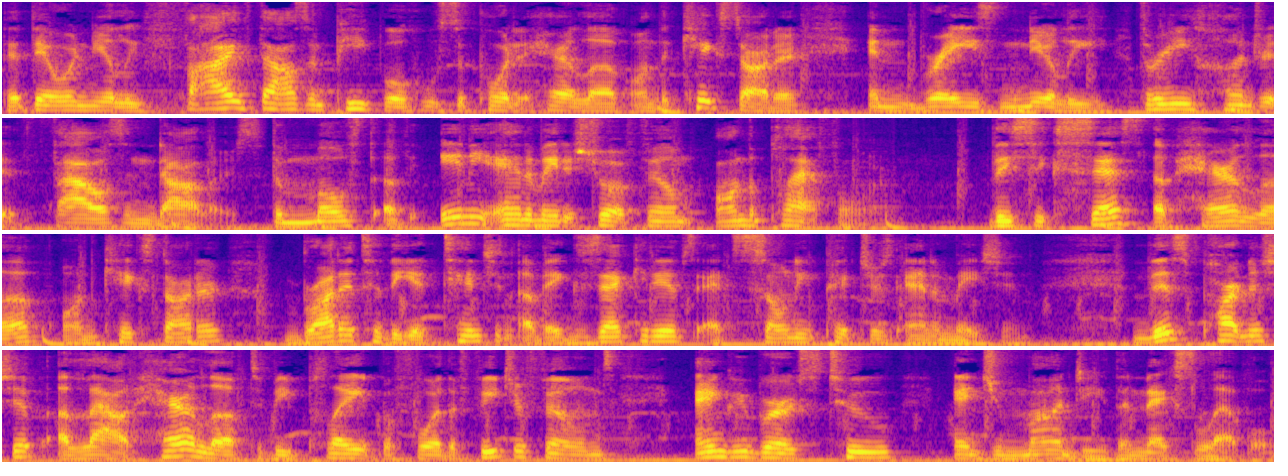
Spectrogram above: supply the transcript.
that there were nearly 5,000 people who supported Hair Love on the Kickstarter and raised nearly $300,000, the most of any animated short film on the platform. The success of Hair Love on Kickstarter brought it to the attention of executives at Sony Pictures Animation. This partnership allowed Hair Love to be played before the feature films Angry Birds 2 and Jumanji The Next Level.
